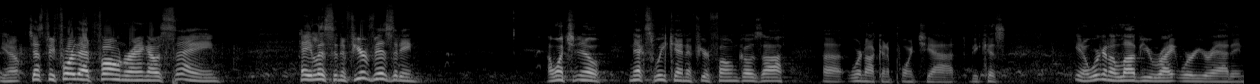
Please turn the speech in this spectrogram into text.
You know, just before that phone rang, I was saying, hey, listen, if you're visiting, I want you to know next weekend, if your phone goes off, uh, we're not going to point you out because, you know, we're going to love you right where you're at in,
